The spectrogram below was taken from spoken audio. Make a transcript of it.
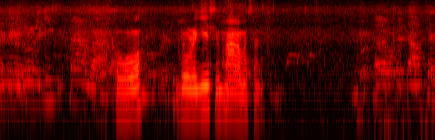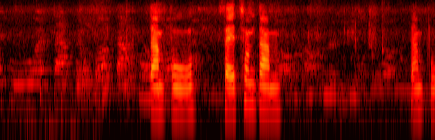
อันนี้โลละยี่สิบห้าบาทโอ้โลละยี่สิบห้ามาสันเอาไปตำใส่ปูตำปูสดตำปูตามปูใส่ส้มตำตามปู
